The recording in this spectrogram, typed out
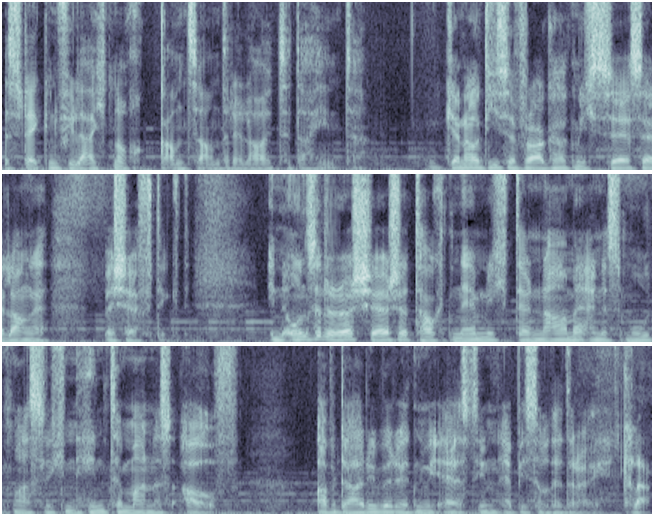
es stecken vielleicht noch ganz andere Leute dahinter. Genau diese Frage hat mich sehr, sehr lange beschäftigt. In unserer Recherche taucht nämlich der Name eines mutmaßlichen Hintermannes auf. Aber darüber reden wir erst in Episode 3. Klar.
